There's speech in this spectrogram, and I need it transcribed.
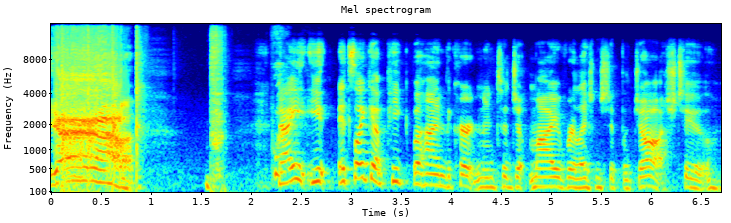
yeah. Now you, you, it's like a peek behind the curtain into my relationship with Josh too.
